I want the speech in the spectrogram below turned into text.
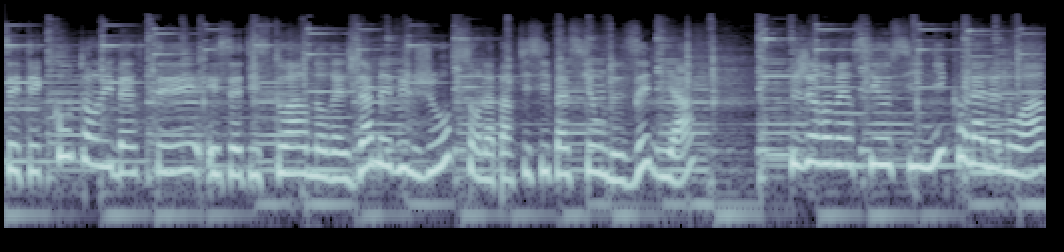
C'était Conte en liberté et cette histoire n'aurait jamais vu le jour sans la participation de Zélia. Je remercie aussi Nicolas Lenoir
